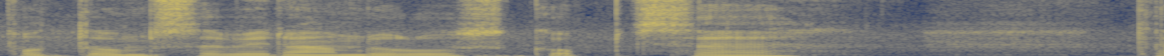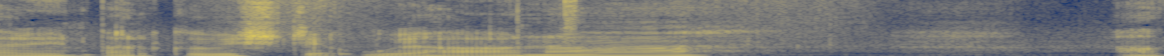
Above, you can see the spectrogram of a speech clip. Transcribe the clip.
potom se vydám dolů z kopce tady parkoviště u Jána a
